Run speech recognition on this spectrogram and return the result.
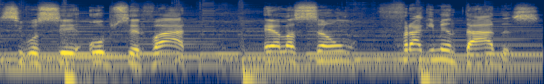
se você observar, elas são fragmentadas.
